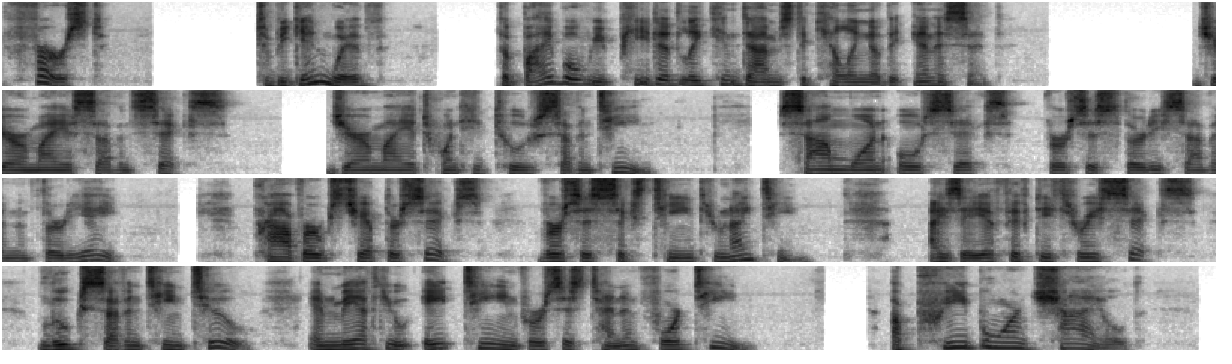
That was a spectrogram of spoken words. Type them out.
First, to begin with, the Bible repeatedly condemns the killing of the innocent. Jeremiah 7 6, Jeremiah 22 17, Psalm 106, verses 37 and 38, Proverbs chapter 6, verses 16 through 19, Isaiah 53 6, Luke 17 2, and Matthew 18, verses 10 and 14. A preborn child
